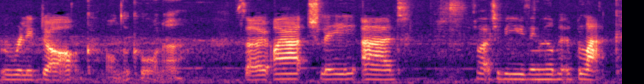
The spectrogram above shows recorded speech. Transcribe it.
really dark on the corner. So I actually add, I'll actually be using a little bit of black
